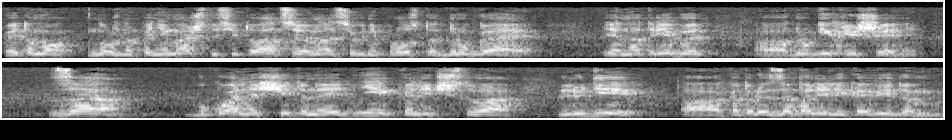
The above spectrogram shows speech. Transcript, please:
Поэтому нужно понимать, что ситуация у нас сегодня просто другая – и она требует э, других решений. За буквально считанные дни количество людей, э, которые заболели ковидом,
